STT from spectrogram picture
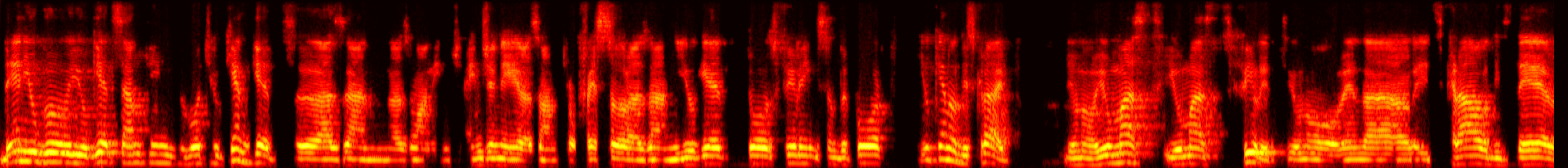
then you go you get something what you can get uh, as an as one engineer as one professor as an you get those feelings on the court. You cannot describe. You know you must you must feel it you know and uh, it's crowd it's there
